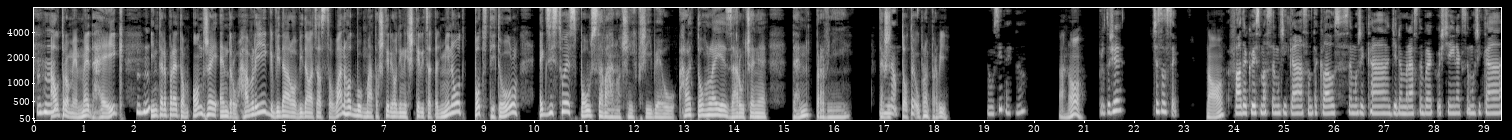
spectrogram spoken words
Mm-hmm. Autorom je Matt Haig, mm-hmm. interpretom Ondřej Andrew Havlík, vydalo vydavateľstvo One Hot Book, má to 4 hodiny 45 minút, podtitul Existuje spousta vánočních příběhů, ale tohle je zaručeně ten první. Takže no. toto je úplně první. Musí být, no. Ano. Protože, představ si, No. Father Christmas se mu říká, Santa Claus se mu říká, Děda Mraz, nebo jak ještě jinak se mu říká.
